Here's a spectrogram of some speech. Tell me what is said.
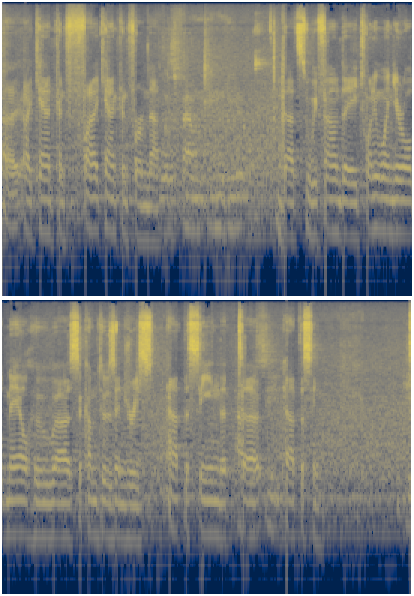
I I can't conf- I can't confirm that. Was found in the vehicle? That's we found a 21-year-old male who uh, succumbed to his injuries at the scene. That At the uh, scene. at the scene. He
